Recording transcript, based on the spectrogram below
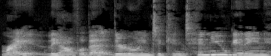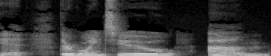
right the alphabet. They're going to continue getting hit. They're going to um,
